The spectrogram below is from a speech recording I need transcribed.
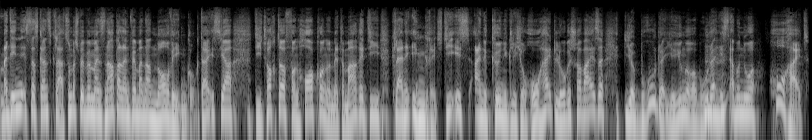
bei denen ist das ganz klar. Zum Beispiel, wenn man ins Nachbarland, wenn man nach Norwegen guckt, da ist ja die Tochter von Håkon und Mette-Marit, die kleine Ingrid. Die ist eine königliche Hoheit, logischerweise. Ihr Bruder, ihr jüngerer Bruder, ist aber nur Hoheit.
